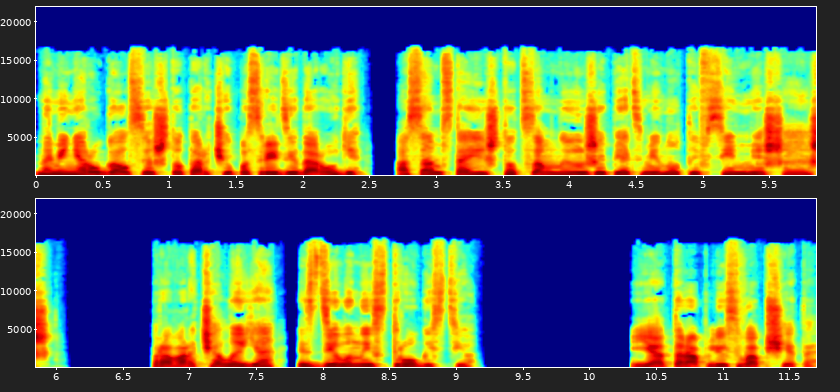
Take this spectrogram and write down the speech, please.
На меня ругался, что торчу посреди дороги, а сам стоишь тут со мной уже пять минут и всем мешаешь. Проворчала я, сделанной строгостью. Я тороплюсь вообще-то.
